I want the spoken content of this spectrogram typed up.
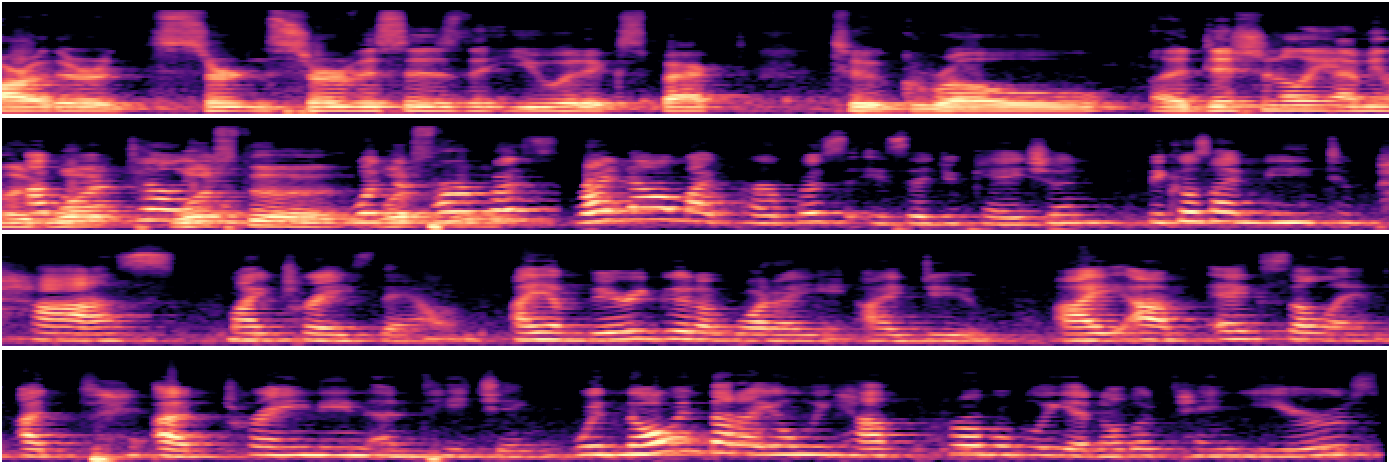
are there certain services that you would expect? To grow additionally, I mean, like I'm what? What's the what what's the purpose? right now, my purpose is education because I need to pass my trades down. I am very good at what I, I do. I am excellent at, at training and teaching. With knowing that I only have probably another 10 years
